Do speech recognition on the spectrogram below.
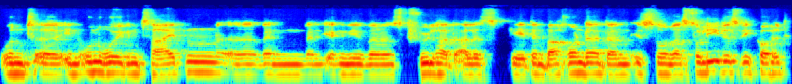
Und äh, in unruhigen Zeiten, äh, wenn, wenn irgendwie man das Gefühl hat, alles geht den Bach runter, dann ist so was Solides wie Gold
